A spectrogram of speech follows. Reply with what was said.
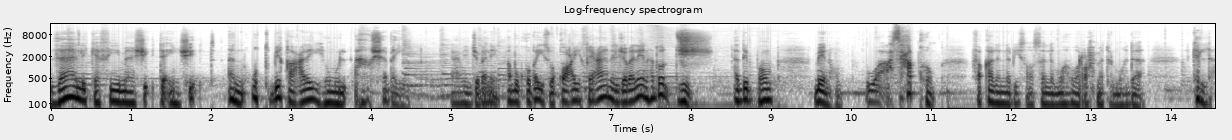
ذلك فيما شئت إن شئت أن أطبق عليهم الأخشبين. يعني الجبلين أبو قبيس وقعيقعان الجبلين هذول أدبهم بينهم وأسحقهم. فقال النبي صلى الله عليه وسلم وهو الرحمة المهداة كلا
